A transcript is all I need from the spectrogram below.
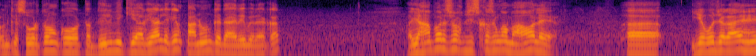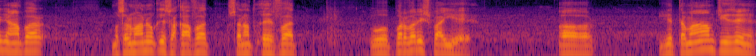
उनकी सूरतों को तब्दील भी किया गया लेकिन कानून के दायरे में रहकर। और यहाँ पर इस वक्त जिस कस्म का माहौल है आ, ये वो जगहें हैं जहाँ पर मुसलमानों की सकाफ़त सनत हरफत वो परवरिश पाई है। और ये तमाम चीज़ें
